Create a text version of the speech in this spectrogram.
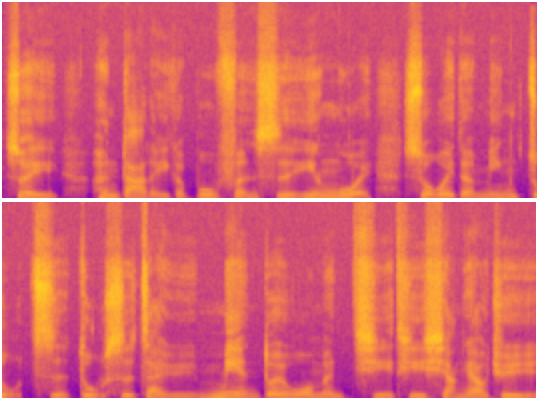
所以很大的一个部分是因为所谓的民主制度是在于面对我们集体想要去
